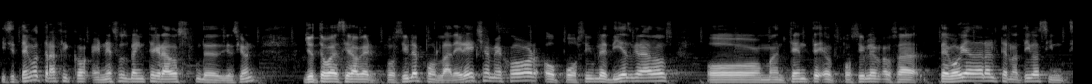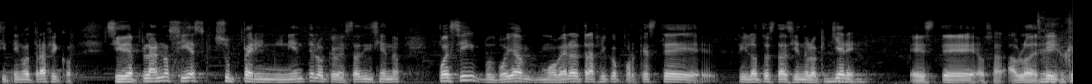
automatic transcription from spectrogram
y si tengo tráfico en esos 20 grados de desviación, yo te voy a decir, a ver, posible por la derecha mejor, o posible 10 grados, o mantente, o posible, o sea, te voy a dar alternativas si, si tengo tráfico. Si de plano sí es súper inminente lo que me estás diciendo, pues sí, pues voy a mover el tráfico porque este piloto está haciendo lo que quiere. Este, o sea, hablo de Sí, ti. ok.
